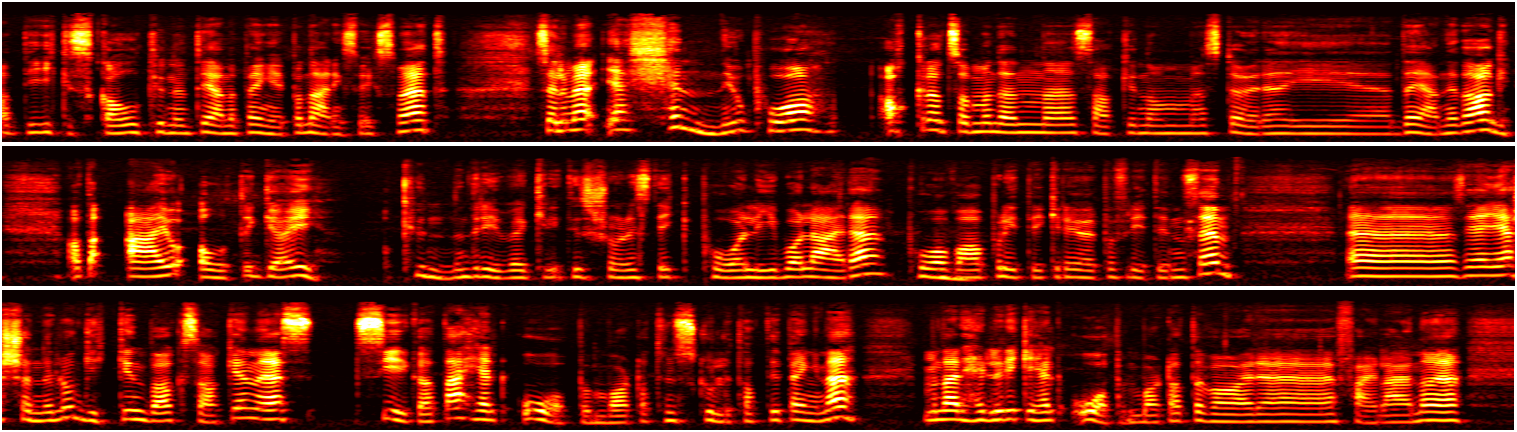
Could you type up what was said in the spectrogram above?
at de ikke skal kunne tjene penger på næringsvirksomhet. Selv om jeg, jeg kjenner jo på, akkurat som med den eh, saken om Støre i DN i dag, at det er jo alltid gøy å kunne drive kritisk journalistikk på liv og lære, på hva politikere gjør på fritiden sin. Eh, så jeg, jeg skjønner logikken bak saken. Jeg sier ikke at det er helt åpenbart at hun skulle tatt de pengene, men det er heller ikke helt åpenbart at det var eh, feil av henne. Og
